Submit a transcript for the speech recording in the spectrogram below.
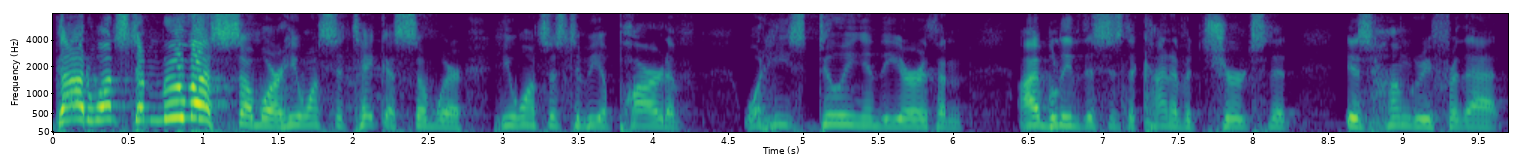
God wants to move us somewhere. He wants to take us somewhere. He wants us to be a part of what He's doing in the earth. And I believe this is the kind of a church that is hungry for that.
